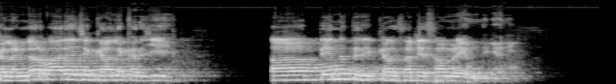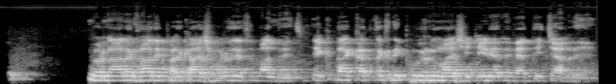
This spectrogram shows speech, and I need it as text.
ਕੈਲੰਡਰ ਬਾਰੇ ਜੇ ਗੱਲ ਕਰੀਏ, ਤਾਂ ਤਿੰਨ ਤਰੀਕਾਂ ਸਾਡੇ ਸਾਹਮਣੇ ਆਉਂਦੀਆਂ ਨੇ। ਗੁਰੂ ਨਾਨਕ ਸਾਹਿਬ ਦੇ ਪ੍ਰਕਾਸ਼ ਪੁਰਬ ਦੇ ਸੰਬੰਧ ਵਿੱਚ, ਇੱਕ ਤਾਂ ਕੱਤਕ ਦੀ ਪੂਰਨਮਾਸ਼ੀ ਜਿਹੜੇ ਤੇ ਵੈਤੀ ਚੱਲ ਰਹੀ ਹੈ।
